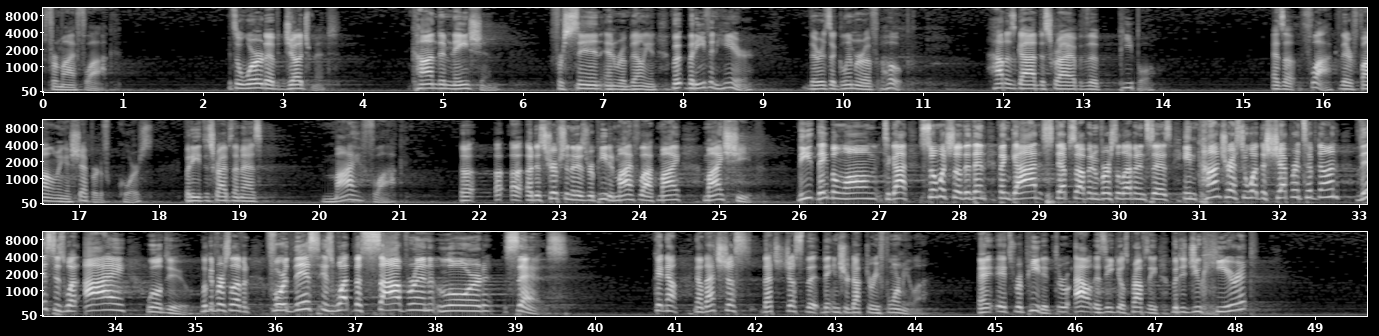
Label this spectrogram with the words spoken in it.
for my flock. It's a word of judgment, condemnation for sin and rebellion. But, but even here, there is a glimmer of hope. How does God describe the people? As a flock. They're following a shepherd, of course, but he describes them as my flock. Uh, a, a, description that is repeated my flock, my, my sheep. The, they belong to God. So much so that then, then God steps up in verse 11 and says, In contrast to what the shepherds have done, this is what I will do. Look at verse 11. For this is what the sovereign Lord says. Okay, now, now that's just, that's just the, the introductory formula. And it's repeated throughout Ezekiel's prophecy. But did you hear it?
